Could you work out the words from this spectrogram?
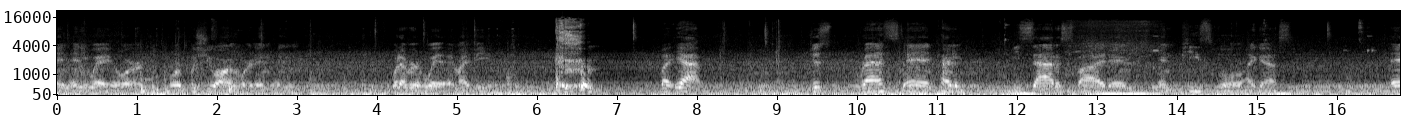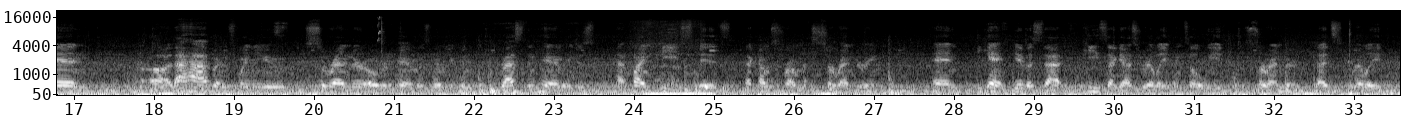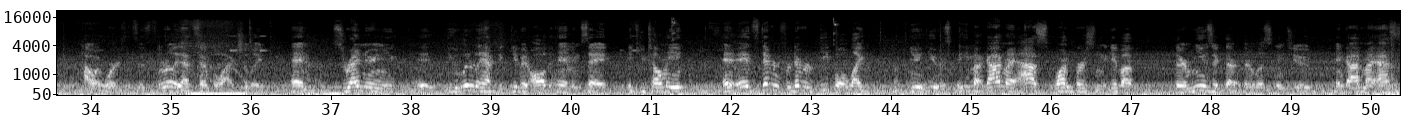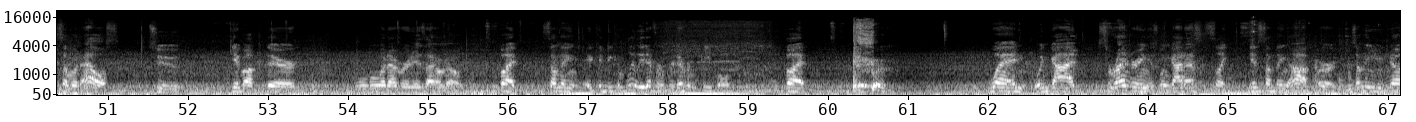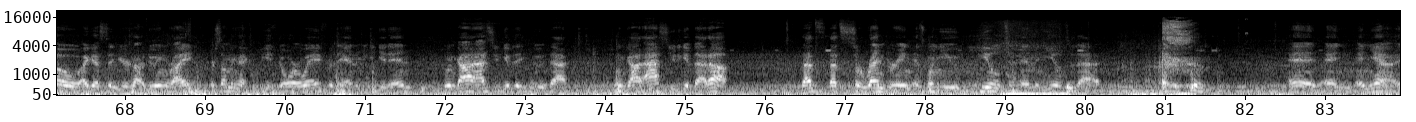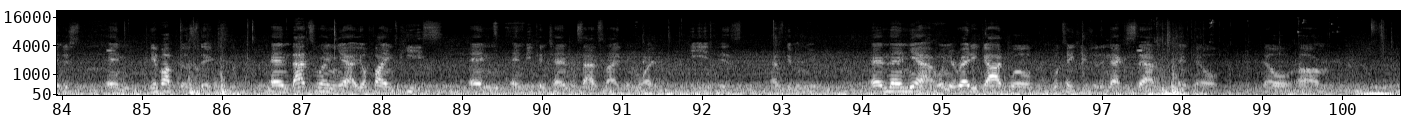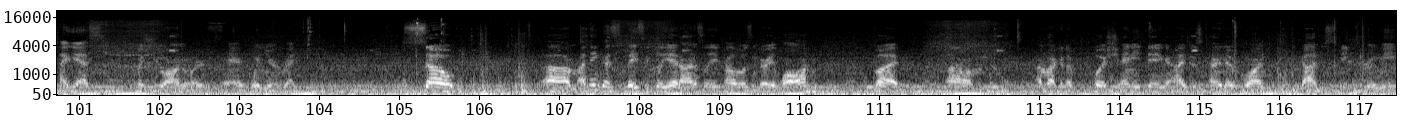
in any way or or push you onward in, in whatever way it might be. but yeah, just rest and kind of be satisfied and and peaceful, I guess. And uh, that happens when you surrender over to Him. Is when you can rest in Him and just find peace. Is that comes from surrendering and he can't give us that peace, I guess, really, until we surrender. That's really how it works. It's, it's really that simple, actually. And surrendering, you, it, you literally have to give it all to him and say, if you tell me, and it's different for different people. Like, you, you, he might, God might ask one person to give up their music that they're listening to, and God might ask someone else to give up their whatever it is. I don't know, but something it could be completely different for different people. But when when god surrendering is when god asks us like give something up or something you know i guess that you're not doing right or something that could be a doorway for the enemy to get in. When god asks you to give that when god asks you to give that up that's that's surrendering is when you yield to him and yield to that and and and yeah and just and give up those things. And that's when yeah you'll find peace and and be content and satisfied in what he is has given you. And then yeah when you're ready god will will take you to the next step and he'll he'll um i guess push you onward and when you're ready. So um, I think that's basically it. Honestly, it probably wasn't very long, but um, I'm not gonna push anything. I just kind of want God to speak through me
